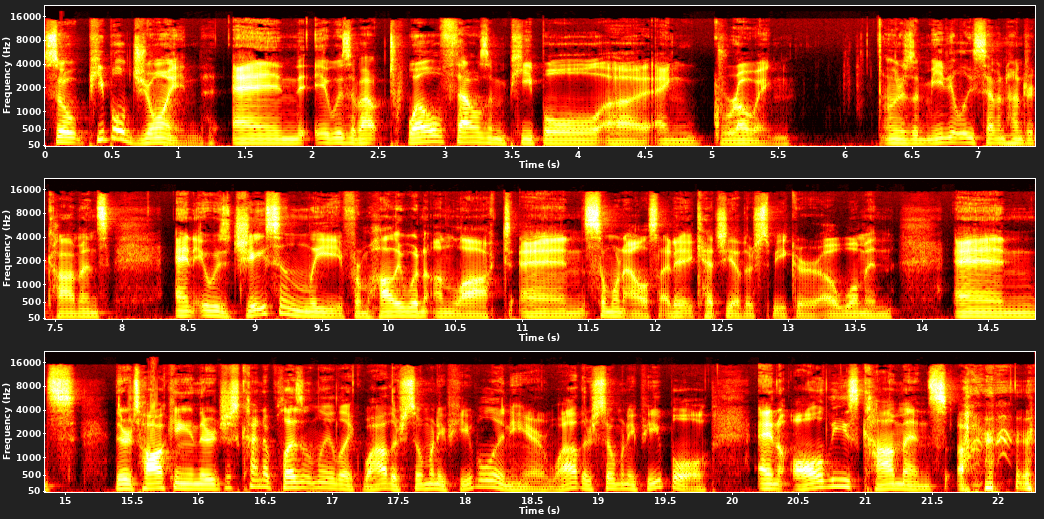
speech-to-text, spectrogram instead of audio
So people joined, and it was about 12,000 people uh, and growing. And there's immediately 700 comments and it was Jason Lee from Hollywood Unlocked and someone else. I didn't catch the other speaker, a woman, and they're talking and they're just kind of pleasantly like, "Wow, there's so many people in here. Wow, there's so many people." And all these comments are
